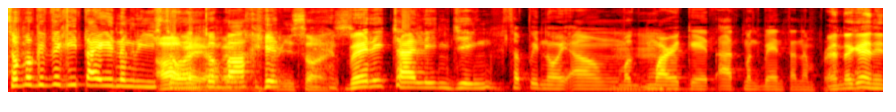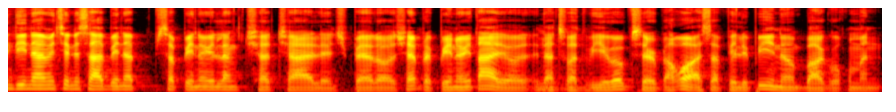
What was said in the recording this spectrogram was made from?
so magbibigay tayo ng reason Okay, kung okay. bakit Reasons. very challenging sa Pinoy ang mag-market at magbenta ng And product. again, hindi namin sinasabi na sa Pinoy lang siya challenge. Pero syempre, Pinoy tayo. That's what we observe. Ako, as a Filipino, bago ko, man,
